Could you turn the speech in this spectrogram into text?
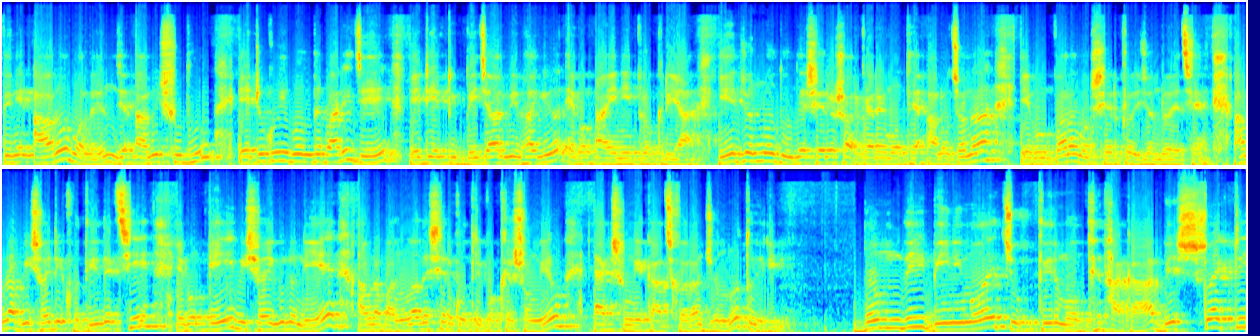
তিনি আরও বলেন যে, আমি শুধু এটুকুই বলতে পারি যে, এটি একটি বিচার বিভাগীয় এবং আইনি প্রক্রিয়া। এর জন্য দু দেশের সরকারের মধ্যে আলোচনা এবং পরামর্শের প্রয়োজন রয়েছে। আমরা বিষয়টি খতিয়ে দেখছি এবং এই বিষয়গুলো নিয়ে আমরা বাংলাদেশের কর্তৃপক্ষের সঙ্গেও একসঙ্গে কাজ করার জন্য তৈরি। বন্দি বিনিময় চুক্তির মধ্যে থাকা বেশ কয়েকটি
